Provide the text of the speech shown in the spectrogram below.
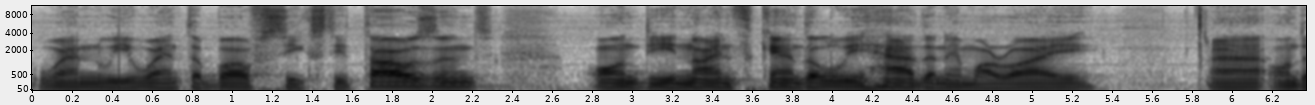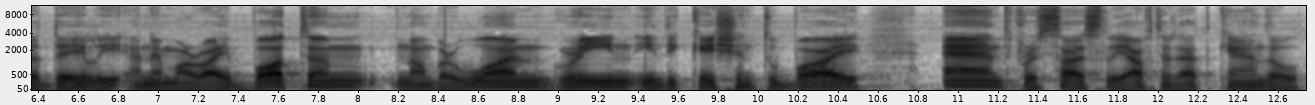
when we went above 60,000. On the ninth candle, we had an MRI uh, on the daily an MRI bottom, number one, green indication to buy, and precisely after that candle,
